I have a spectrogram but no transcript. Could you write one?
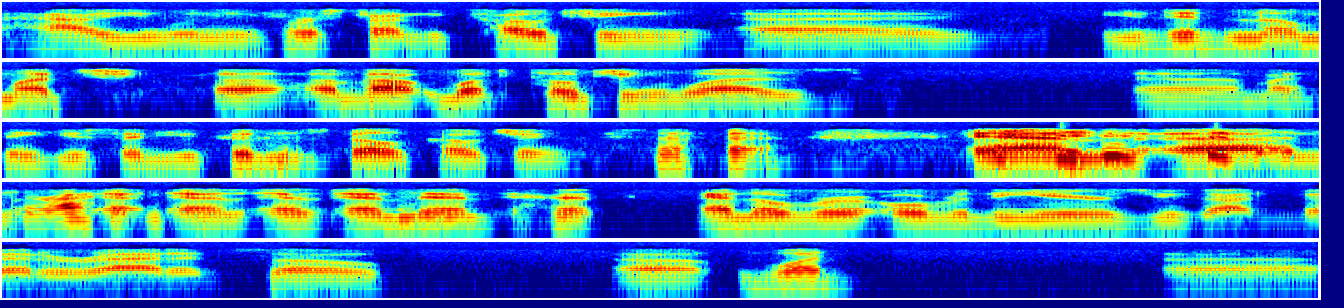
how you, when you first started coaching, uh, you didn't know much uh, about what coaching was. Um, I think you said you couldn't spell coaching, and, um, right. and and and then and over over the years you got better at it. So, uh, what uh,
